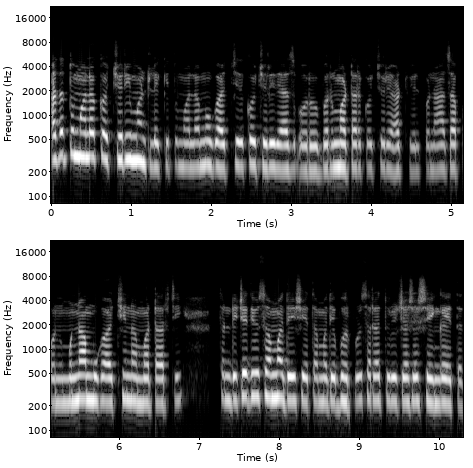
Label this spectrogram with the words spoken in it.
आता तुम्हाला कचोरी म्हटले की तुम्हाला मुगाची कचोरी त्याचबरोबर मटार कचोरी आठवेल. पण आज आपण ना मुगाची ना मटारची. थंडीच्या दिवसामध्ये शेतामध्ये भरपूर साऱ्या तुरीच्या अशा शेंगा येतात.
